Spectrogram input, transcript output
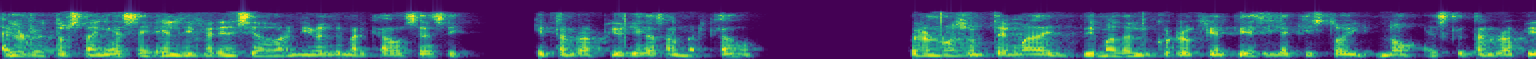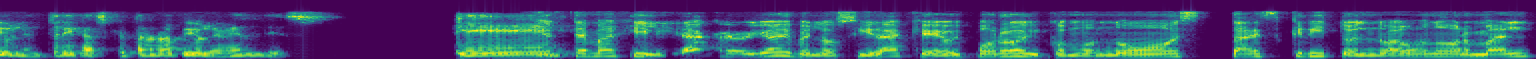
el reto está en ese. El diferenciador a nivel de mercado es ese. ¿Qué tan rápido llegas al mercado? Pero no es un tema de, de mandarle un correo al cliente y decirle aquí estoy. No, es que tan rápido le entregas, qué tan rápido le vendes. ¿Qué? El tema agilidad, creo yo, y velocidad, que hoy por hoy, como no está escrito el nuevo normal,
